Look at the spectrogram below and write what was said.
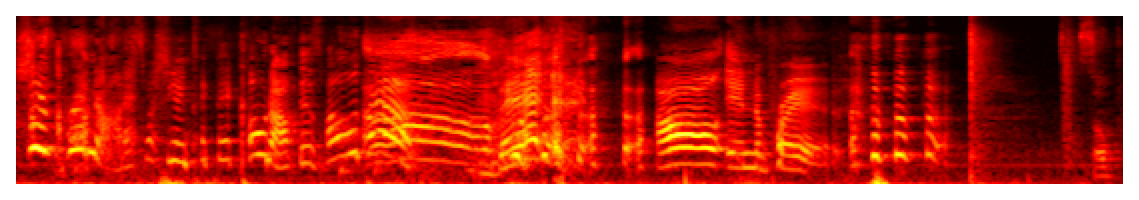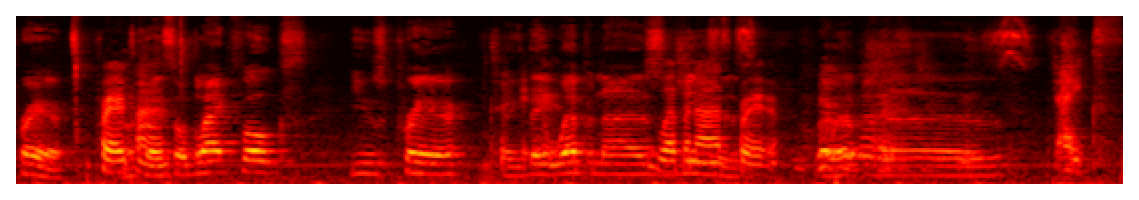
She's pregnant. Oh, that's why she ain't take that coat off this whole time. Oh. That all in the prayer. So prayer. Prayer Okay, time. so black folks use prayer. They, they weaponize Weaponized Jesus. prayer. Weaponize Yikes.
